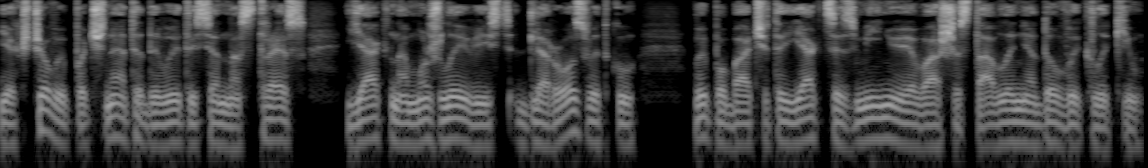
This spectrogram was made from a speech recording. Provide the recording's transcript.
Якщо ви почнете дивитися на стрес як на можливість для розвитку, ви побачите, як це змінює ваше ставлення до викликів.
